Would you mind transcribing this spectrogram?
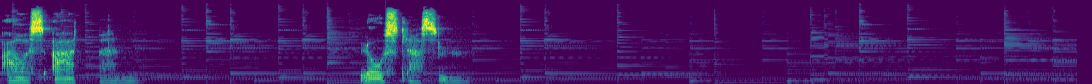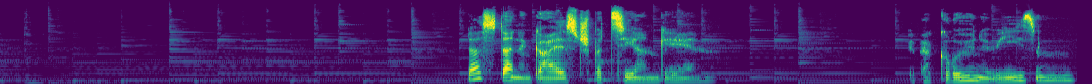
ausatmen loslassen. Lass deinen Geist spazieren gehen. Über grüne Wiesen,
